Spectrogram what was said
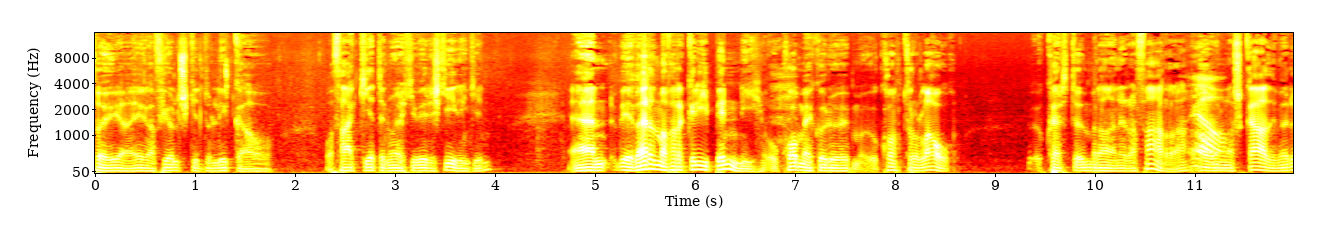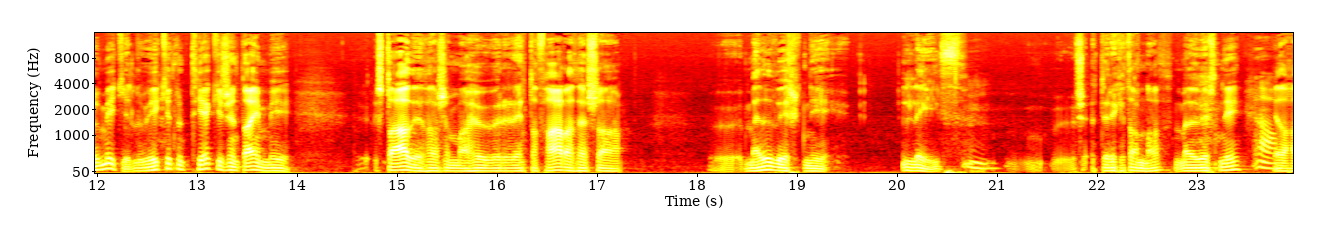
þau að eiga fjölskyldur líka og, og það getur nú ekki verið skýringin. En við verðum að fara að grípa inn í og koma einhverju kontról á hvert umræðan er að fara Já. á hann að skaði verður mikil við getum tekið sem dæmi staði þar sem að hefur verið reynd að fara þessa meðvirkni leið. Þetta er ekkert annað meðvirkni Já. eða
